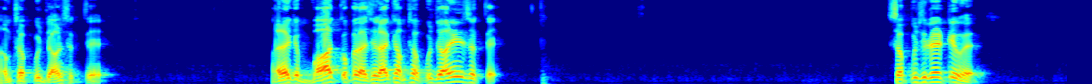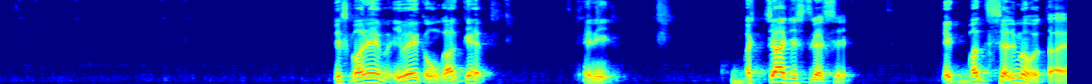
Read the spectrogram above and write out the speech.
ہم سب کچھ جان سکتے ہیں۔ حالانکہ بات کو پتا چلا کہ ہم سب کچھ جان ہی نہیں سکتے۔ سب کچھ ریلیٹیو ہے۔ اس معنی میں کہوں گا کہ یعنی بچہ جس طرح سے ایک بند سیل میں ہوتا ہے،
